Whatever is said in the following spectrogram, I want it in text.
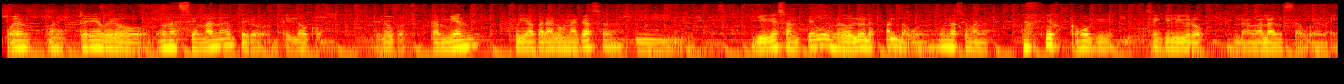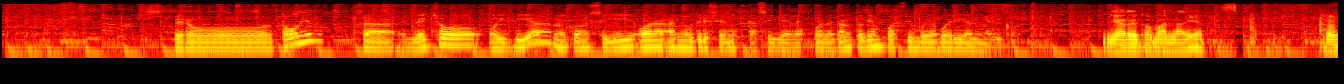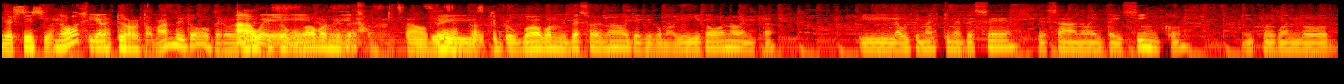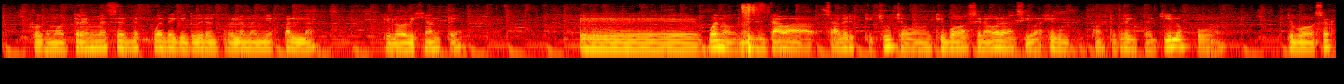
bueno, una historia, pero una semana, pero de locos, de locos. También fui a parar una casa y llegué a Santiago y me dolió la espalda, weón, una semana. Como que se equilibró la balanza, weón, ahí. Pero todo bien. O sea, de hecho, hoy día me conseguí hora al nutricionista, así que después de tanto tiempo al fin voy a poder ir al médico. Y a retomar la dieta. El ejercicio. No, si ya la estoy retomando y todo, pero ah, bueno. estoy preocupado por mi peso. Estamos bien, Estoy, preocupado por mi peso de nuevo, ya que como había llegado a 90 y la última vez que me pesé pesaba 95 y fue cuando fue como tres meses después de que tuviera el problema en mi espalda, que lo dije antes. Eh, bueno, necesitaba saber qué chucha, qué puedo hacer ahora si bajé cuánto 30 kilos, pues, qué puedo hacer.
